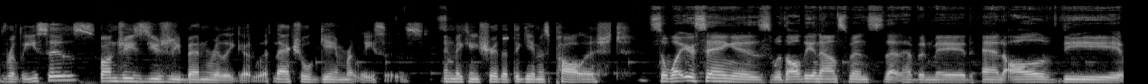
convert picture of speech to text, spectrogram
releases, Bungie's usually been really good with the actual game releases and making sure that the game is polished. So what you're saying is, with all the announcements that have been made and all of the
